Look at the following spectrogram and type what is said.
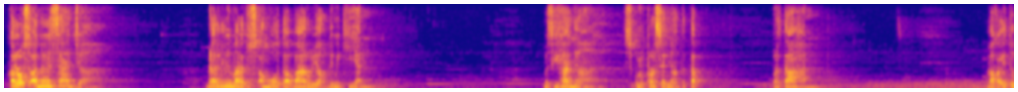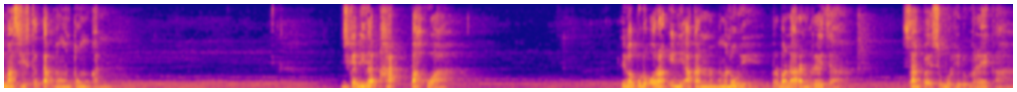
Kalau seandainya saja dari 500 anggota baru yang demikian, meski hanya 10% yang tetap bertahan, maka itu masih tetap menguntungkan. Jika dilihat hak bahwa 50 orang ini akan memenuhi perbandaran gereja sampai seumur hidup mereka.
